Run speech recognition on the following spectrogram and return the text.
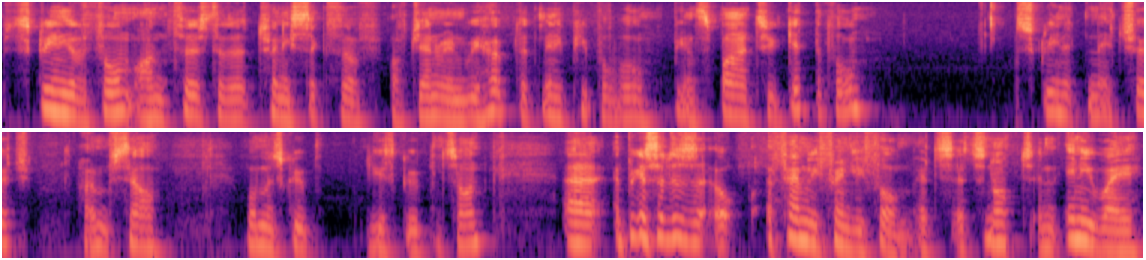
screening of the film on Thursday, the 26th of, of January, and we hope that many people will be inspired to get the film, screen it in their church, home cell, women's group, youth group, and so on, uh, because it is a, a family-friendly film. It's it's not in any way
